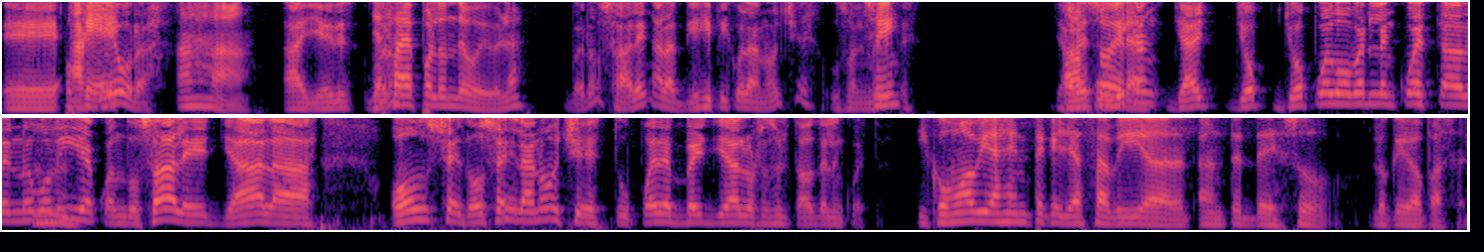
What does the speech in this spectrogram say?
Eh, ¿A qué hora? Ajá. Ayer, Ya bueno, sabes por dónde voy, ¿verdad? Bueno, salen a las 10 y pico de la noche, usualmente. Ya Por eso era. publican, ya yo, yo puedo ver la encuesta del nuevo día cuando sale, ya a las 11, 12 de la noche, tú puedes ver ya los resultados de la encuesta. ¿Y cómo había gente que ya sabía antes de eso lo que iba a pasar?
